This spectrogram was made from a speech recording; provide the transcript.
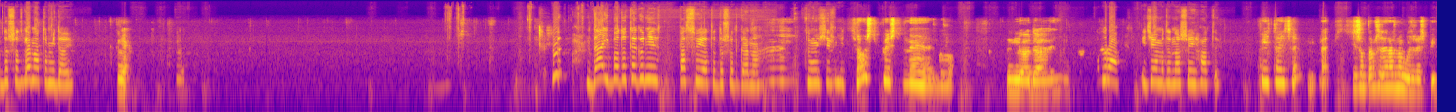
Do shotguna to mi daj. Nie. Daj, bo do tego nie pasuje to do shotguna. Tu musisz mieć... Coś pysznego. No daj. Dobra, idziemy do naszej chaty. Witajcie. Przecież on tam się teraz znowu zreśpi.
